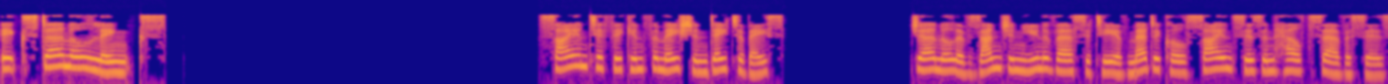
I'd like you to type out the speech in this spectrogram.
External links. Scientific Information Database. Journal of Zanjan University of Medical Sciences and Health Services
